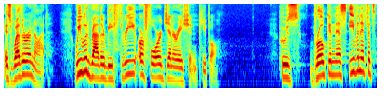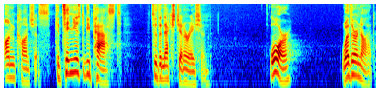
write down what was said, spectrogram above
is whether or not we would rather be three or four generation people whose brokenness, even if it's unconscious, continues to be passed to the next generation, or whether or not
